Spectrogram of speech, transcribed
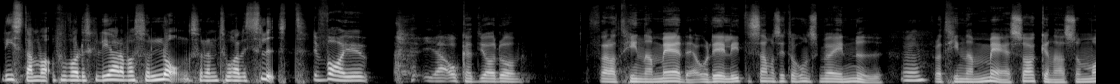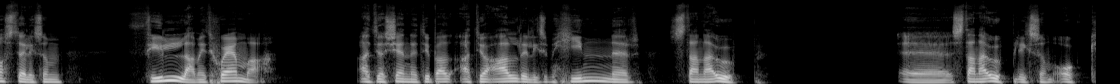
listan var, på vad du skulle göra var så lång så den tog aldrig slut. det var ju, Ja, och att jag då, för att hinna med det, och det är lite samma situation som jag är i nu, Mm. för att hinna med sakerna så måste jag liksom fylla mitt schema. Att jag känner typ att, att jag aldrig liksom hinner stanna upp. Eh, stanna upp liksom och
